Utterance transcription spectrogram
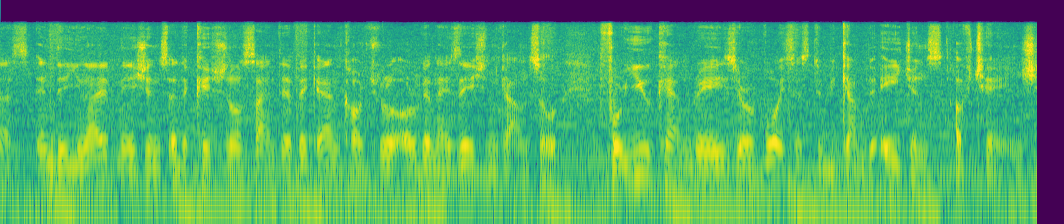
us in the United Nations Educational, Scientific and Cultural Organization Council, for you can raise your voices to become the agents of change.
